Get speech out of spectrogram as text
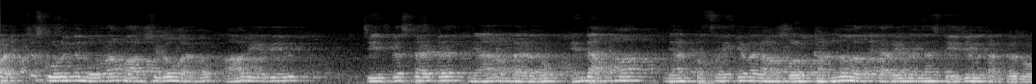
പഠിച്ച സ്കൂളിന്റെ നൂറാം വാർഷികവുമായിരുന്നു. ആ വേദിയിൽ ചീഫ് ഗസ്റ്റായിട്ട് ഞാൻ ഉണ്ടായിരുന്നു. എന്റെ അമ്മ ഞാൻ പ്രസംഗിക്കുന്ന കാണുമ്പോൾ കണ്ണ് നിറഞ്ഞ് കരയുന്നത് ഞാൻ സ്റ്റേജിൽ നിന്ന് കണ്ടിരുന്നു.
